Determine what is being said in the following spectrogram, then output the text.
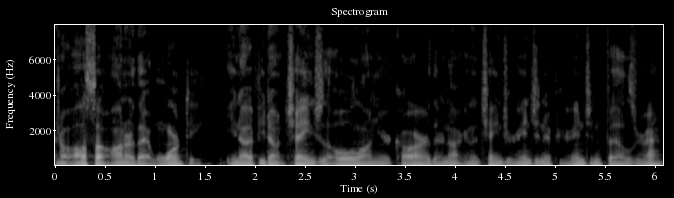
It'll also honor that warranty. you know, if you don't change the oil on your car, they're not going to change your engine if your engine fails, right?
